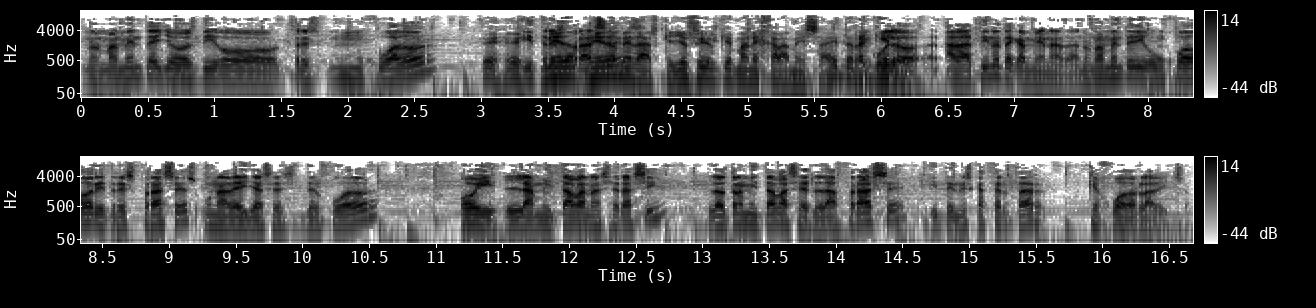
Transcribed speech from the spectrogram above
Normalmente yo os digo tres, un jugador Eh, eh, y tres miedo, frases. miedo me das, que yo soy el que maneja la mesa, ¿eh? Te Tranquilo, recuerdo. a ti no te cambia nada. Normalmente digo un jugador y tres frases, una de ellas es del jugador. Hoy la mitad van a ser así, la otra mitad va a ser la frase y tenéis que acertar qué jugador la ha dicho.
